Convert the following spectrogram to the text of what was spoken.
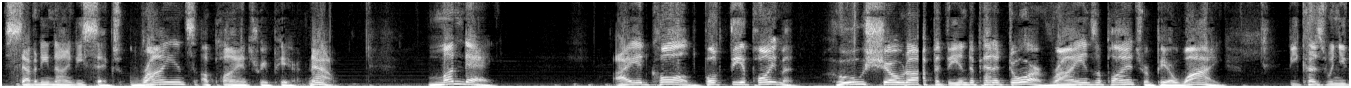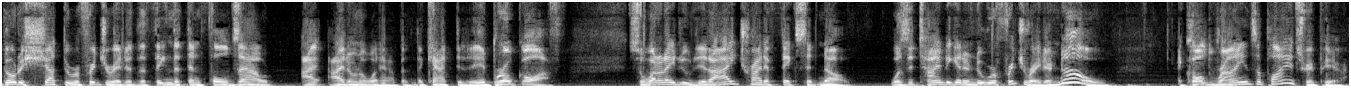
7096. Ryan's Appliance Repair. Now, Monday, I had called, booked the appointment. Who showed up at the independent door? Ryan's Appliance Repair. Why? Because when you go to shut the refrigerator, the thing that then folds out, I, I don't know what happened. The cat did it. It broke off. So what did I do? Did I try to fix it? No. Was it time to get a new refrigerator? No. I called Ryan's Appliance Repair,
